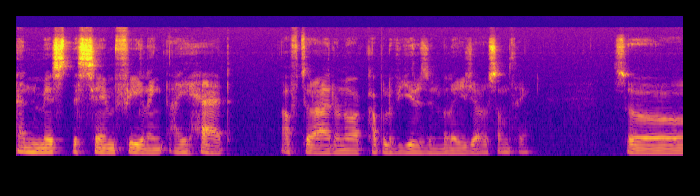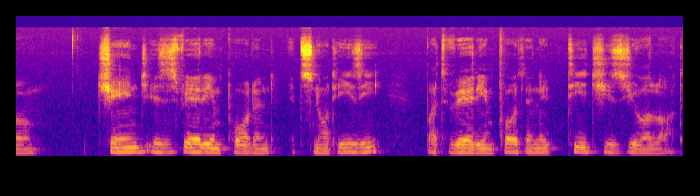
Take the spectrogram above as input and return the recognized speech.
and miss the same feeling I had after, I don't know, a couple of years in Malaysia or something. So, change is very important. It's not easy but very important. It teaches you a lot.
